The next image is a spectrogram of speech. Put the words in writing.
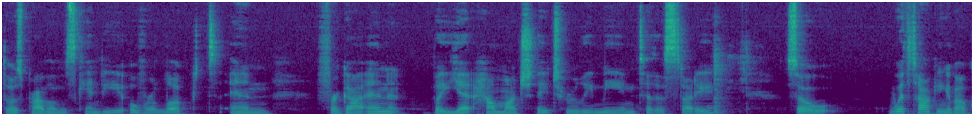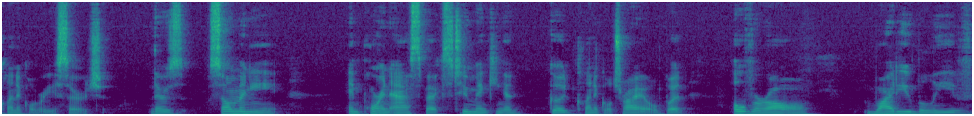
those problems can be overlooked and forgotten, but yet how much they truly mean to the study. So, with talking about clinical research, there's so many important aspects to making a good clinical trial, but overall, why do you believe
